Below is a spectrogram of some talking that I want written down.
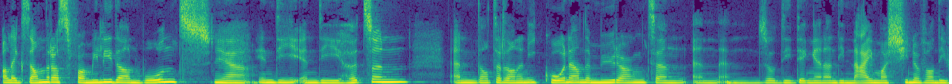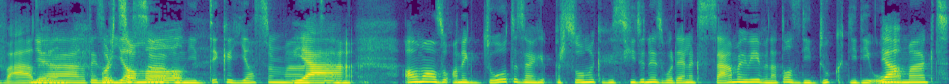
Alexandra's familie dan woont ja. in, die, in die hutten. En dat er dan een icoon aan de muur hangt en, en, en zo die dingen. En die naaimachine van die vader. Ja, dat is jassen, allemaal... van die dikke jassen maakt. Ja. allemaal zo anekdotes en persoonlijke geschiedenis wordt eigenlijk samengeweven. Net als die doek die die oma Ja. maakt.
